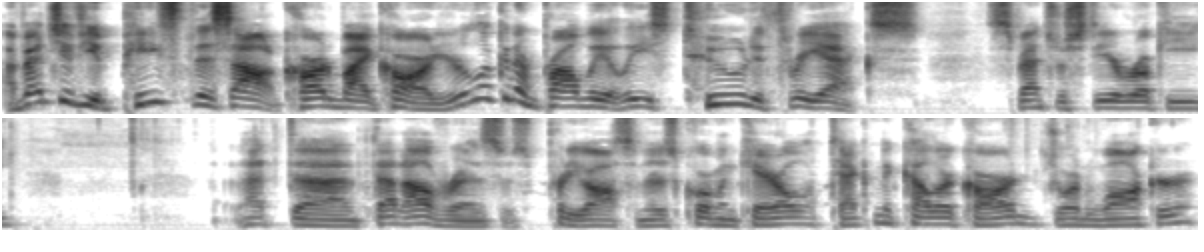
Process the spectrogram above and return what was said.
I bet you if you piece this out card by card, you're looking at probably at least 2 to 3x. Spencer Steer rookie, that uh, that Alvarez was pretty awesome. There's Corbin Carroll, Technicolor card, Jordan Walker.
